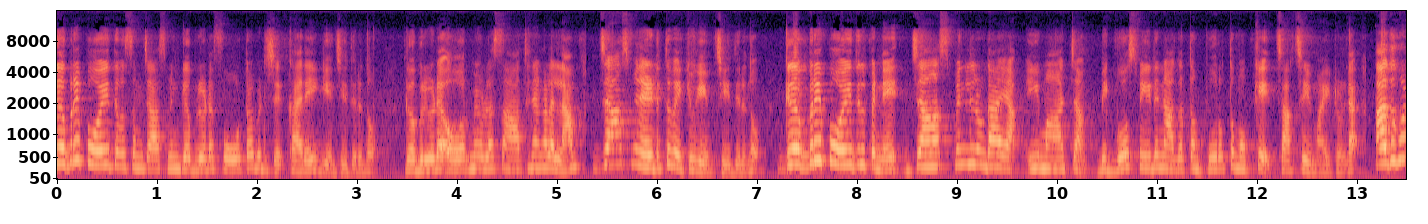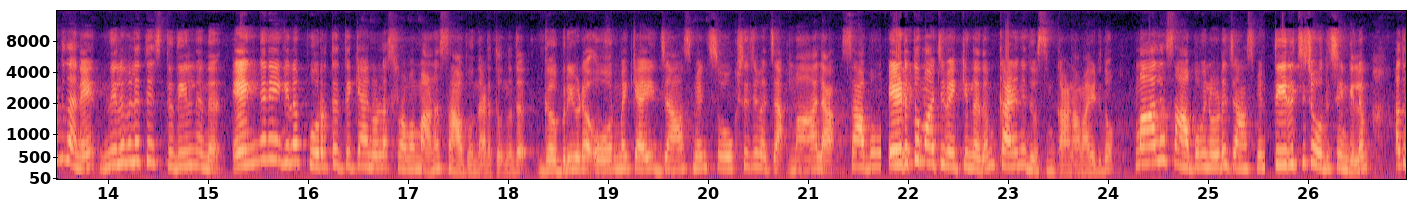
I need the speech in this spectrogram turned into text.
ഗബ്രി പോയ ദിവസം ജാസ്മിൻ ഗബ്രിയുടെ ഫോട്ടോ പിടിച്ച് കരയുകയും ചെയ്തിരുന്നു. ഗബ്രിയുടെ ഓർമ്മയുള്ള സാധനങ്ങളെല്ലാം ജാസ്മിൻ എടുത്തു വെക്കുകയും ചെയ്തിരുന്നു. ഗബ്രി പോയതിൽ പിന്നെ ജാസ്മിനിലുണ്ടായ ഈ മാറ്റം ബിഗ് ബോസ് വീടിനകത്തും പുറത്തുമൊക്കെ ചർച്ചയുമായിട്ടുണ്ട്. അതുകൊണ്ട് തന്നെ നിലവിലത്തെ സ്ഥിതിയിൽ നിന്ന് എങ്ങനെയെങ്കിലും പുറത്തെത്തിക്കാനുള്ള ശ്രമമാണ് സാബു നടത്തുന്നത്. ഗബ്രിയുടെ ഓർമ്മയ്ക്കായി ജാസ്മിൻ സൂക്ഷിച്ചു വെച്ച മാല സാബു എടുത്തു മാറ്റി വെക്കുന്നതും കഴിഞ്ഞ ദിവസം കാണാമായിരുന്നു. മാല സാബുവിനോട് ജാസ്മിൻ തിരിച്ചു ചോദിച്ചെങ്കിലും അത്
